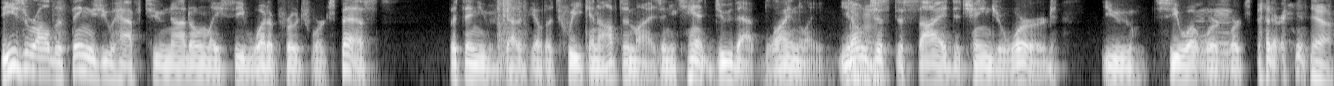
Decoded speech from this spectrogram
these are all the things you have to not only see what approach works best, but then you've got to be able to tweak and optimize. And you can't do that blindly. You don't mm-hmm. just decide to change a word, you see what mm-hmm. word works better. yeah,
